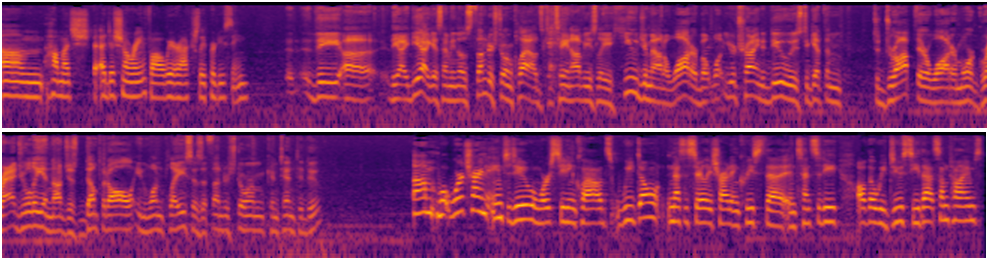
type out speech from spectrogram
um, how much additional rainfall we are actually producing. The, uh, the idea, I guess, I mean, those thunderstorm clouds contain obviously a huge amount of water, but what you're trying to do is to get them to drop their water more gradually and not just dump it all in one place as a thunderstorm can tend to do? Um, what we're trying to aim to do when we're seeding clouds, we don't necessarily try to increase the intensity, although we do see that sometimes.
